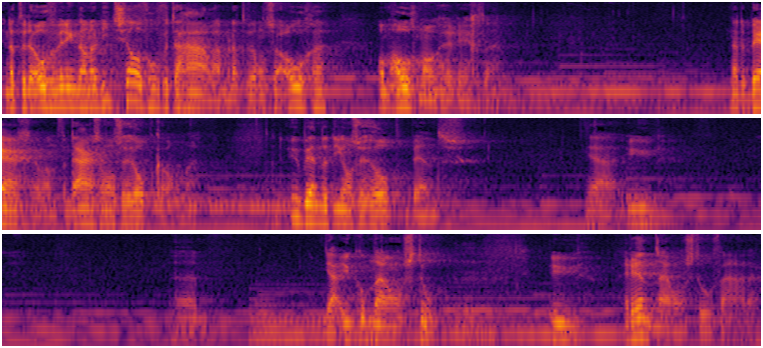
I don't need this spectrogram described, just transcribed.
En dat we de overwinning dan ook niet zelf hoeven te halen, maar dat we onze ogen omhoog mogen richten. Naar de bergen, want vandaar zal onze hulp komen. Want u bent er die onze hulp bent. Ja, u. ehm, ja, u komt naar ons toe. U rent naar ons toe, vader.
